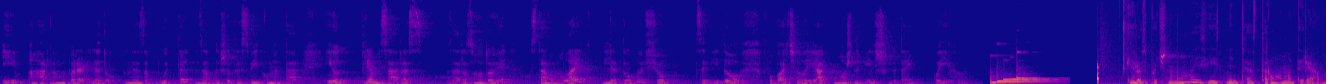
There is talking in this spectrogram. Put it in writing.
І гарного перегляду! Не забудьте залишити свій коментар. І от прямо зараз, зараз готові ставимо лайк для того, щоб це відео побачила як можна більше людей. Поїхали! І розпочнемо ми зі зняття старого матеріалу.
